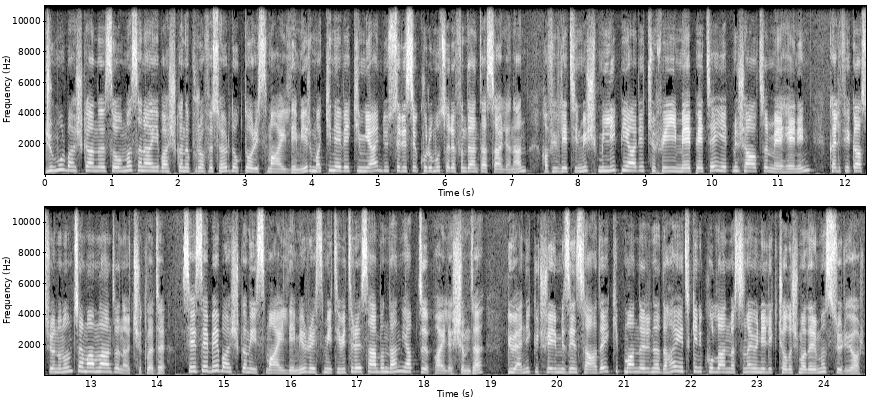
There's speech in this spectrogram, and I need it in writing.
Cumhurbaşkanlığı Savunma Sanayi Başkanı Profesör Doktor İsmail Demir, Makine ve Kimya Endüstrisi Kurumu tarafından tasarlanan hafifletilmiş Milli Piyade Tüfeği MPT 76 MH'nin kalifikasyonunun tamamlandığını açıkladı. SSB Başkanı İsmail Demir resmi Twitter hesabından yaptığı paylaşımda güvenlik güçlerimizin sahada ekipmanlarını daha etkin kullanmasına yönelik çalışmalarımız sürüyor.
